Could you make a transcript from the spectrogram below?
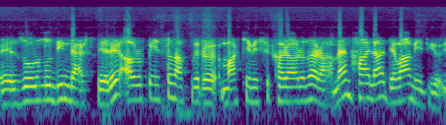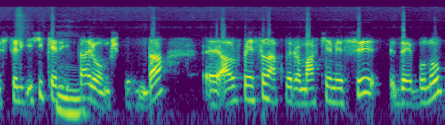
e, zorunlu din dersleri Avrupa İnsan Hakları Mahkemesi kararına rağmen hala devam ediyor. Üstelik iki kere iptal olmuş durumda. E, Avrupa İnsan Hakları Mahkemesi de bunu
